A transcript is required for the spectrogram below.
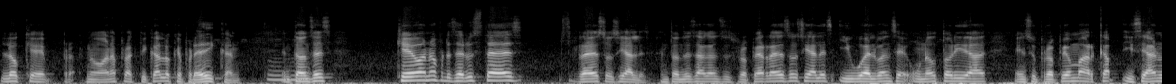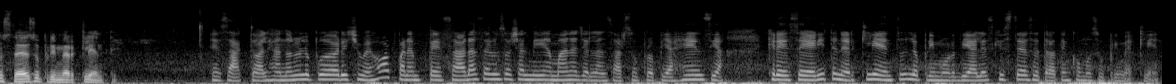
lo que, no van a practicar lo que predican. Entonces, ¿Qué van a ofrecer ustedes? Redes sociales. Entonces hagan sus propias redes sociales y vuélvanse una autoridad en su propia marca y sean ustedes su primer cliente. Exacto, Alejandro no lo pudo haber dicho mejor. Para empezar a ser un social media manager, lanzar su propia agencia, crecer y tener clientes, lo primordial es que ustedes se traten como su primer cliente.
